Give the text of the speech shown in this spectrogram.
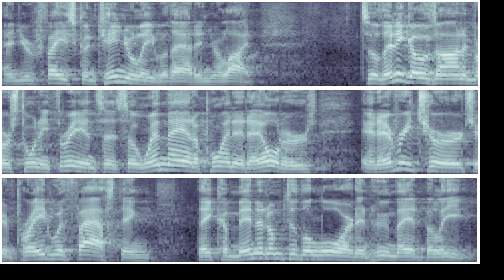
And you're faced continually with that in your life. So then he goes on in verse 23 and says, So when they had appointed elders in every church and prayed with fasting, they commended them to the Lord in whom they had believed.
